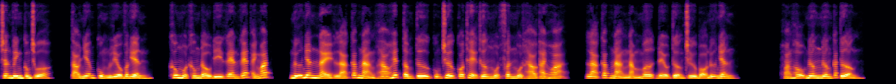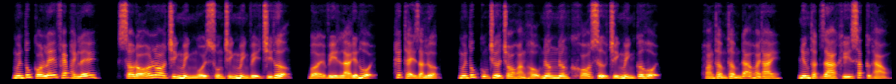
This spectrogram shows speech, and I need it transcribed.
chân vinh công chúa, tào nhiễm cùng liêu vân yên, không một không đầu đi ghen ghét ánh mắt, nữ nhân này là các nàng hao hết tâm tư cũng chưa có thể thương một phân một hào thái họa, là các nàng nằm mơ đều tưởng trừ bỏ nữ nhân. Hoàng hậu nương nương cắt tưởng. Nguyên túc có lễ phép hành lễ, sau đó lo chính mình ngồi xuống chính mình vị trí thượng, bởi vì là yến hội, hết thể giản lược, Nguyên túc cũng chưa cho hoàng hậu nương nương khó xử chính mình cơ hội. Hoàng thẩm thẩm đã hoài thai, nhưng thật ra khí sắc cực hảo.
